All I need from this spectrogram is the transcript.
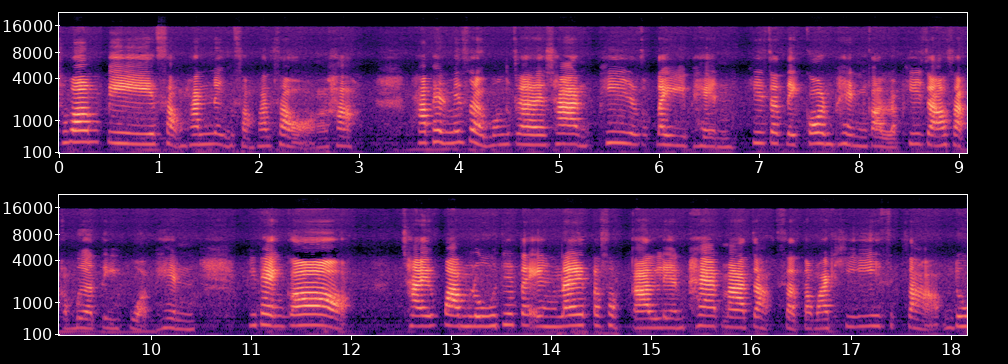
ช่วงปีสองพันหนึ่งสองพันสองค่ะ ถ้าเพนไม่สวยวงเจเลชันพี่จะตีเพน พี่จะตีก้นเพนก่อนแล้วพี่จะเอาสักกระเบือตีหัวเพน พี่เพนก็ ใช้ความรู้ที่ตัวเองได้ประสบการณ์เรียนแพทย์มาจากศตวรรษที่ 23 ดู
